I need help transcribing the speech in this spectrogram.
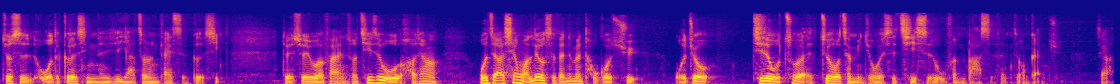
就是我的个性，那些亚洲人该死的个性。对，所以我发现说，其实我好像我只要先往六十分那边投过去，我就其实我做的最后成品就会是七十五分、八十分这种感觉，这样。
